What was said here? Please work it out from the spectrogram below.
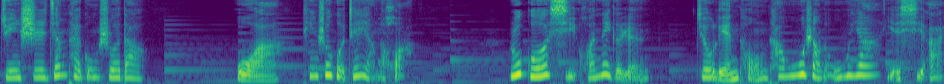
军师姜太公说道：“我啊，听说过这样的话：如果喜欢那个人，就连同他屋上的乌鸦也喜爱；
